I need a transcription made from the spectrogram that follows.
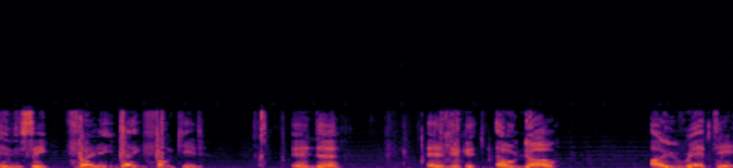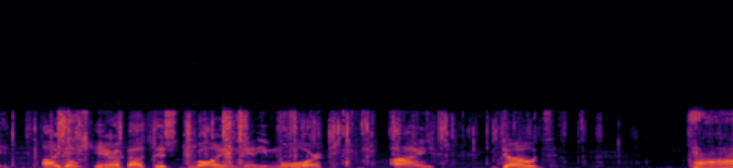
and you say Friday Night Funkin'. And, uh, and you could, oh no, I ripped it. I don't care about this drawing anymore. I don't care.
